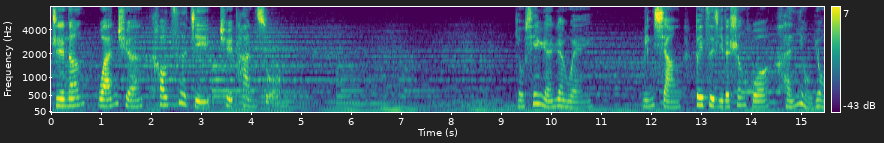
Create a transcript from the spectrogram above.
只能。完全靠自己去探索。有些人认为冥想对自己的生活很有用，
